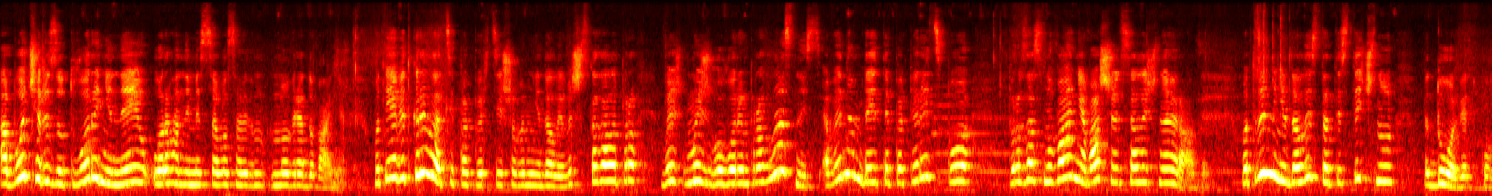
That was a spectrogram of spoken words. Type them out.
або через утворені нею органи місцевого самоврядування. От я відкрила ці папірці, що ви мені дали. Ви ж сказали про ви ж ми ж говоримо про власність, а ви нам даєте папірець по про заснування вашої селищної ради. От ви мені дали статистичну довідку.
